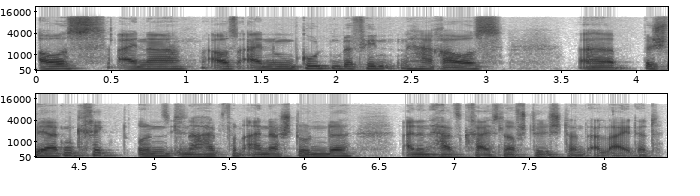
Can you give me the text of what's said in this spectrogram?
aus, einer, aus einem guten Befinden heraus äh, Beschwerden kriegt und innerhalb von einer Stunde einen Herz-Kreislauf-Stillstand erleidet.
